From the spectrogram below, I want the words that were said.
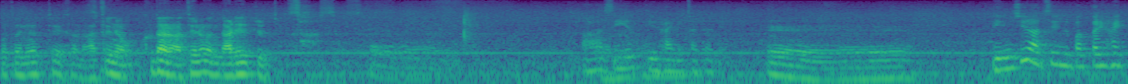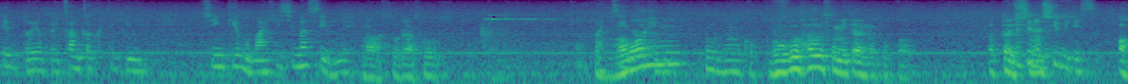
ことによってその熱いの普段熱いのが慣れるっていう。そうそうそう合わせ湯っていう入り方で。え年中暑いのばっかり入ってるとやっぱり感覚的に神経も麻痺しますよね。ー、まあそれはそうです。周りになんかログハウスみたいなのとかあったり私のします？趣味です。あ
